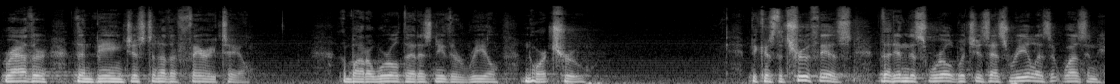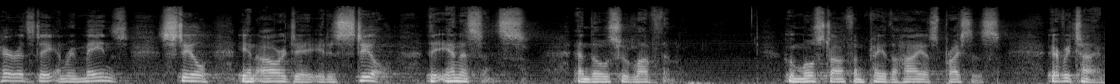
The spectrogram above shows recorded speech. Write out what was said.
rather than being just another fairy tale about a world that is neither real nor true. Because the truth is that in this world, which is as real as it was in Herod's day and remains still in our day, it is still the innocents and those who love them who most often pay the highest prices every time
